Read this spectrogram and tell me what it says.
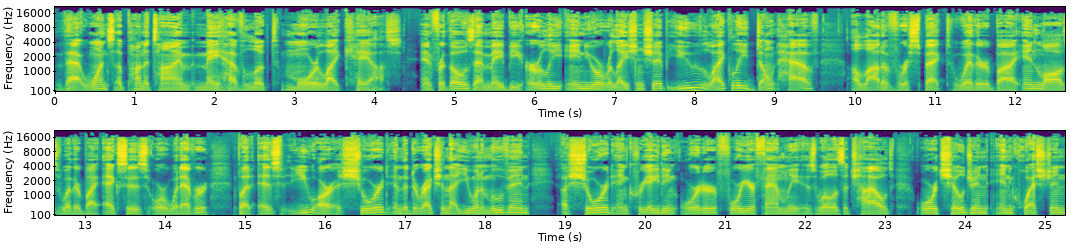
that once upon a time may have looked more like chaos. And for those that may be early in your relationship, you likely don't have a lot of respect, whether by in-laws, whether by exes or whatever. But as you are assured in the direction that you want to move in, assured in creating order for your family as well as a child or children in question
